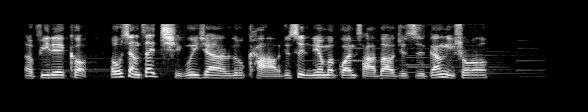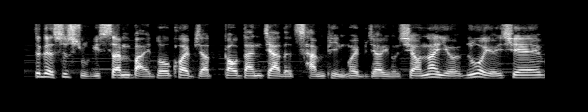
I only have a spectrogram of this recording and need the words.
affiliate code。我想再请问一下卢卡，就是你有没有观察到，就是刚刚你说这个是属于三百多块比较高单价的产品会比较有效？那有如果有一些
